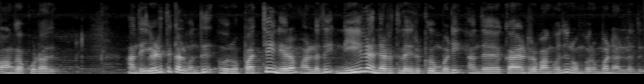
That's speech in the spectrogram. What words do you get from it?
வாங்கக்கூடாது. அந்த எழுத்துக்கள் வந்து ஒரு பச்சை நிறம் அல்லது நீல நிறத்தில் இருக்கும்படி அந்த கேலண்டர் வாங்குவது ரொம்ப ரொம்ப நல்லது.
